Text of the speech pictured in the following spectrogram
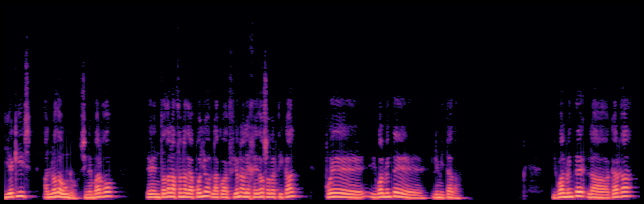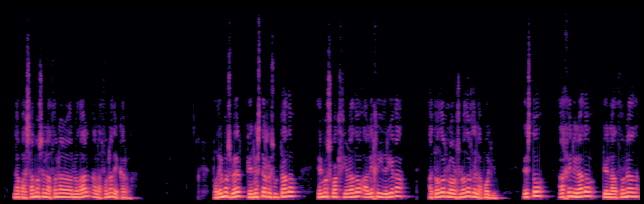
X al nodo 1. Sin embargo, en toda la zona de apoyo, la coacción al eje 2 o vertical fue igualmente limitada. Igualmente, la carga la pasamos en la zona nodal a la zona de carga. Podemos ver que en este resultado hemos coaccionado al eje Y a todos los nodos del apoyo. Esto ha generado que la zona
